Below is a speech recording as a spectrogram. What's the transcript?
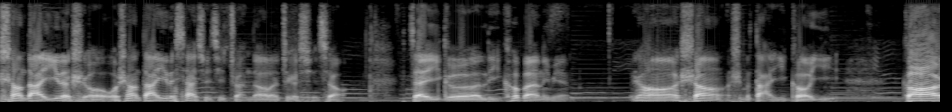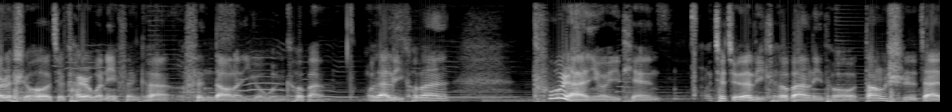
上大一的时候，我上大一的下学期转到了这个学校，在一个理科班里面。然后上什么大一、高一、高二的时候就开始文理分科，分到了一个文科班。我在理科班，突然有一天就觉得理科班里头，当时在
